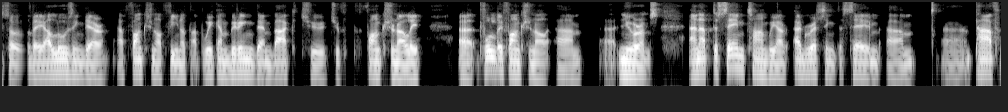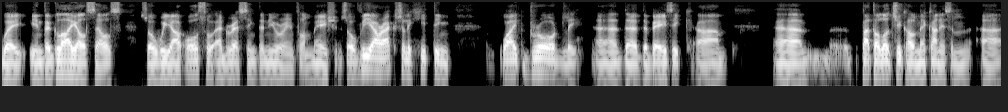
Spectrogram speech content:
so they are losing their uh, functional phenotype. We can bring them back to to functionally uh, fully functional um, uh, neurons, and at the same time we are addressing the same um, uh, pathway in the glial cells. So we are also addressing the neuroinflammation. So we are actually hitting quite broadly uh, the the basic um, uh, pathological mechanism uh,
